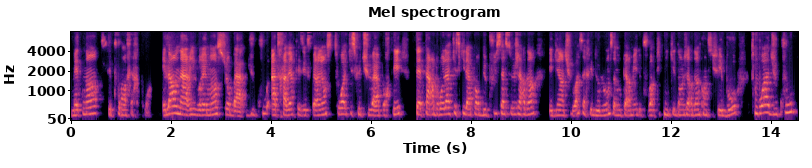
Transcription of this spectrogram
Maintenant, c'est pour en faire quoi? Et là, on arrive vraiment sur, bah, du coup, à travers tes expériences, toi, qu'est-ce que tu vas apporter Cet arbre-là, qu'est-ce qu'il apporte de plus à ce jardin? Eh bien, tu vois, ça fait de l'ombre, ça nous permet de pouvoir pique-niquer dans le jardin quand il fait beau. Toi, du coup,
